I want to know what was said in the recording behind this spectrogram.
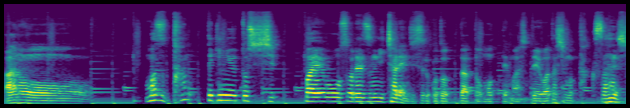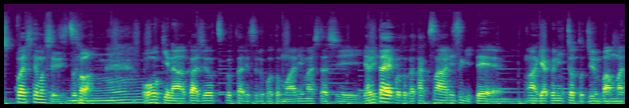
あのーまず端的に言うと失敗を恐れずにチャレンジすることだと思ってまして私もたくさん失敗してまして実は。大きな赤字を作ったりすることもありましたしやりたいことがたくさんありすぎて、まあ、逆にちょっと順番間違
